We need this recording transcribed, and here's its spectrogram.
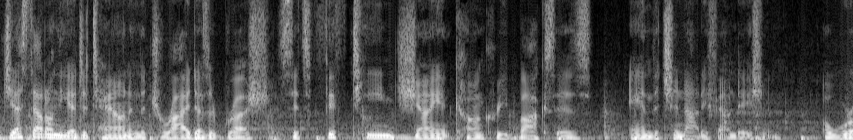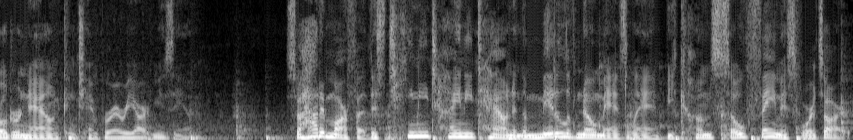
Just out on the edge of town in the dry desert brush sits 15 giant concrete boxes and the Chinati Foundation, a world renowned contemporary art museum. So, how did Marfa, this teeny tiny town in the middle of no man's land, become so famous for its art?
